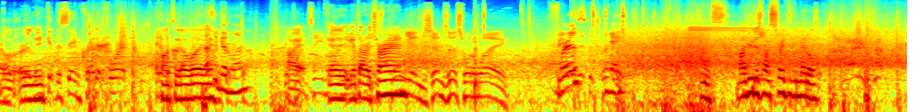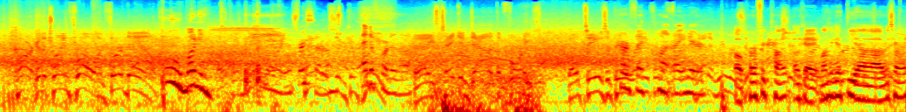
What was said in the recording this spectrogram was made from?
A little Although they early. won't Get the same credit for it. Punt it away. that's a good one. All right, get it, get that return. Sends this one away. Where is? Okay. Oof. My dude just went straight to the middle. Carr going to try and throw on third down. Ooh, money. Dang, first down. End of quarter though. And he's taken down at the 40. Both teams appear Perfect punt right here. we Oh, perfect punt. Okay, let me get the uh, return.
